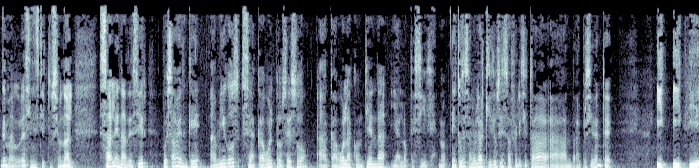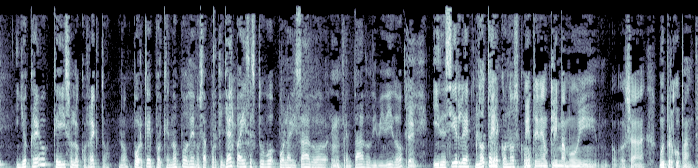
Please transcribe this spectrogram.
de madurez institucional, salen a decir, pues saben que amigos, se acabó el proceso, acabó la contienda y a lo que sigue, ¿no? Y entonces salió la arquidiócesis a felicitar al presidente. Y, y, y, yo creo que hizo lo correcto, ¿no? ¿Por qué? Porque no podemos, o sea, porque ya el país estuvo polarizado, mm. enfrentado, dividido, y decirle, no te reconozco. Y tenía un clima muy, o sea, muy preocupante.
